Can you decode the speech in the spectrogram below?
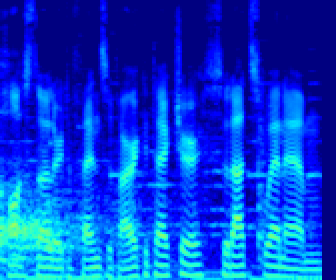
hostile or defensive architecture. So that's when um,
